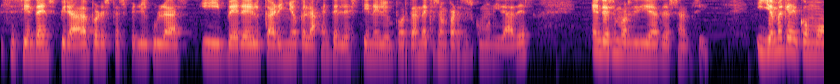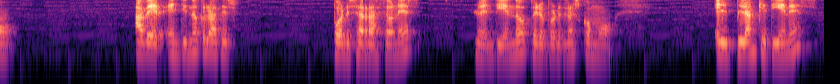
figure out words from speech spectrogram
se sienta inspirada por estas películas y ver el cariño que la gente les tiene y lo importante que son para esas comunidades. Entonces hemos decidido hacer Shang-Chi. Y yo me quedé como... A ver, entiendo que lo haces por esas razones, lo entiendo, pero por otras como el plan que tienes,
